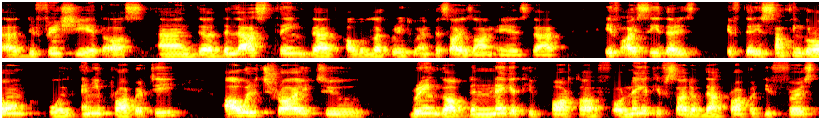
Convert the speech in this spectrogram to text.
uh, uh, differentiate us. And uh, the last thing that I would like really to emphasize on is that if I see there is if there is something wrong with any property, I will try to bring up the negative part of or negative side of that property first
